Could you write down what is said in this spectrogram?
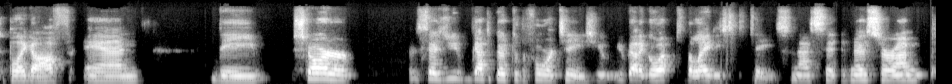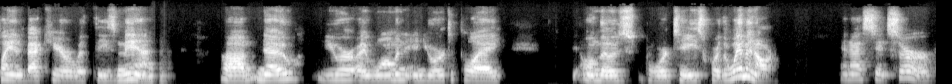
to play golf, and the starter says you've got to go to the four tees. You, you've got to go up to the ladies' tees. And I said, no, sir, I'm playing back here with these men. Um, no, you are a woman and you're to play on those four tees where the women are. And I said, sir,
